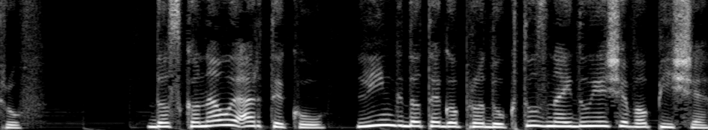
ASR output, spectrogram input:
Doskonały artykuł. Link do tego produktu znajduje się w opisie.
